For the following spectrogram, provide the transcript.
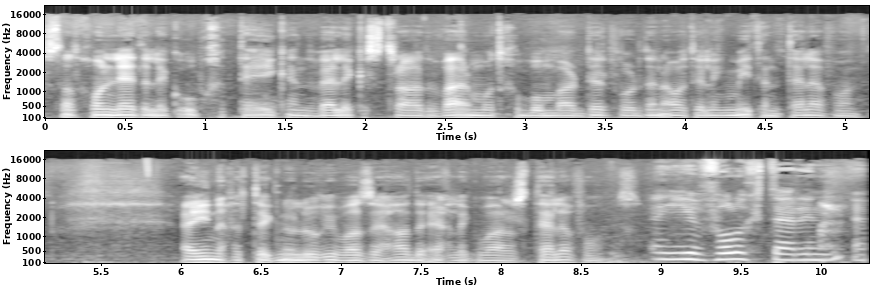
staat gewoon letterlijk opgetekend welke straat waar moet gebombardeerd worden. En uiteindelijk met een telefoon enige technologie wat ze hadden eigenlijk waren telefoons. En je volgt daarin uh,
